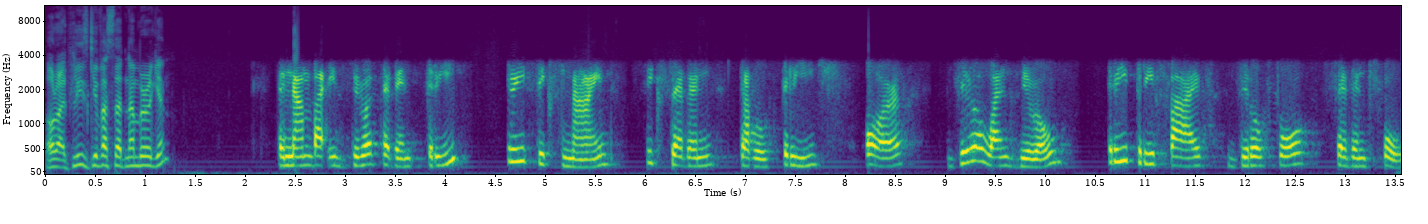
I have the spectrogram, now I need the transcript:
All right, please give us that number again. The number is 073 369 6733 or 010 335 0474.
